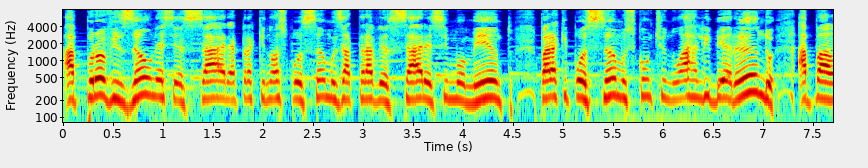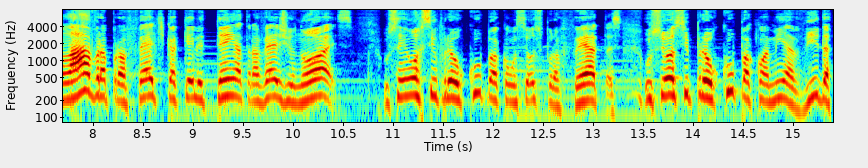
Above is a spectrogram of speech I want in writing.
a provisão necessária para que nós possamos atravessar esse momento, para que possamos continuar liberando a palavra profética que Ele tem através de nós. O Senhor se preocupa com os seus profetas. O Senhor se preocupa com a minha vida.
